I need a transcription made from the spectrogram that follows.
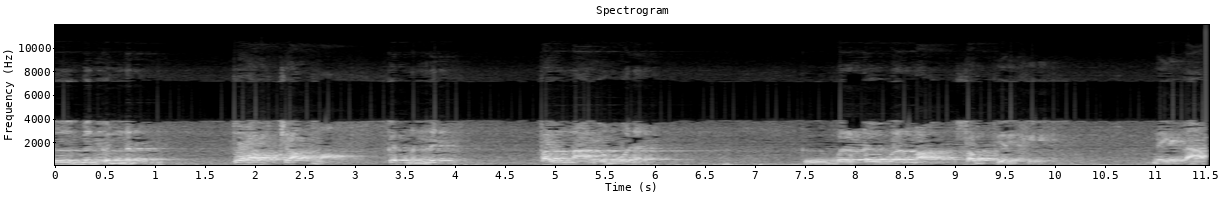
គឺមានគណិតតល់ច្រកមកគិតមិនលិចទៅណាក៏មួយដែរគឺវិលទៅវិលមកសុំទៀនគេនៃតាម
